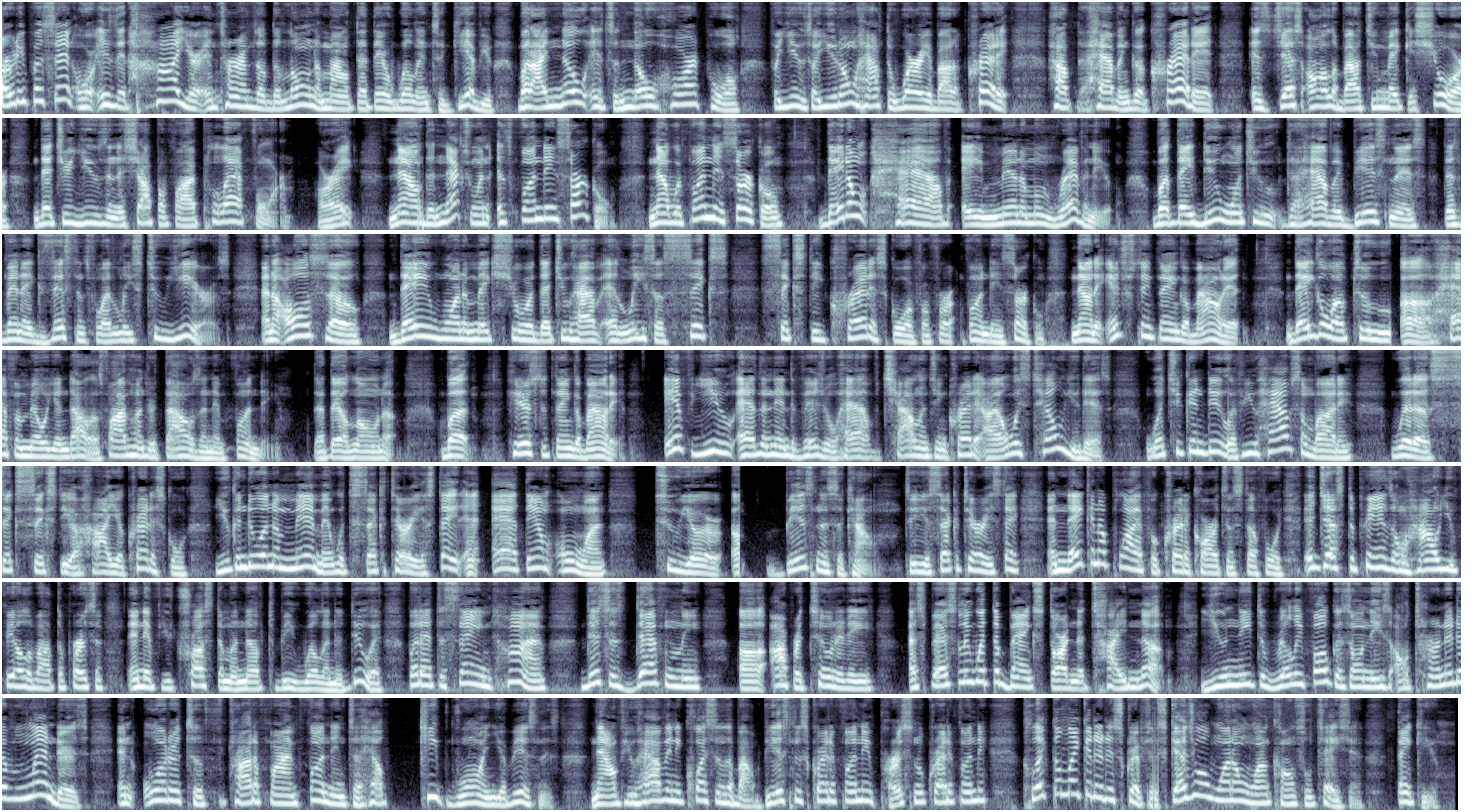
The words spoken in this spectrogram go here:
30% or is it higher in terms of the loan amount that they're willing to give you? But I know it's a no hard pull for you. So you don't have to worry about a credit. Having good credit is just all about you making sure that you're using the Shopify platform. All right. Now, the next one is Funding Circle. Now, with Funding Circle, they don't have a minimum revenue, but they do want you to have a business that's been in existence for at least two years. And also, they want to make sure that you have at least a 660 credit score for, for Funding Circle. Now, the interesting thing about it, they go up to uh, half a million dollars, 500,000 in funding that they'll loan up. But here's the thing about it if you as an individual have challenging credit, I always tell you this, what you can do if you have somebody with a 660 or higher credit score, you can do an amendment with the Secretary of State and add them on to your uh, business account to your Secretary of State, and they can apply for credit cards and stuff for you. It just depends on how you feel about the person and if you trust them enough to be willing to do it. But at the same time, this is definitely uh, opportunity, especially with the banks starting to tighten up. You need to really focus on these alternative lenders in order to try to find funding to help keep growing your business. Now, if you have any questions about business credit funding, personal credit funding, click the link in the description. Schedule a one-on-one -on -one consultation. Thank you.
